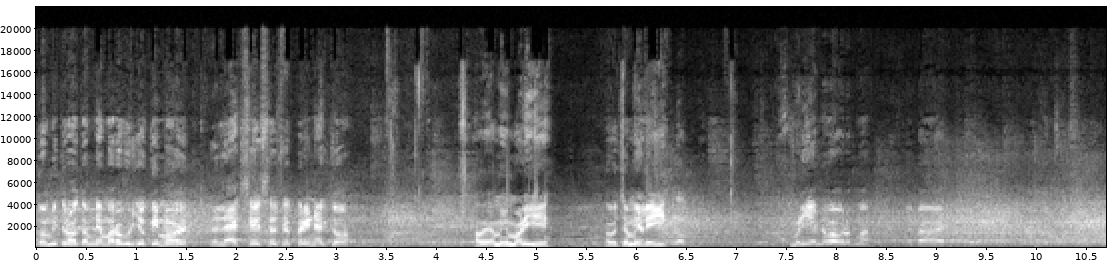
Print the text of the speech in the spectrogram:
તો મિત્રો, તમને અમારો વીડિયો ગમ્યો હોય તો લાઈક શેર સબસ્ક્રાઈબ કરી નાખજો. હવે અમે મળીએ. હવે જમી લઈએ. મળીએ નવા વર્ગમાં બાય બાય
